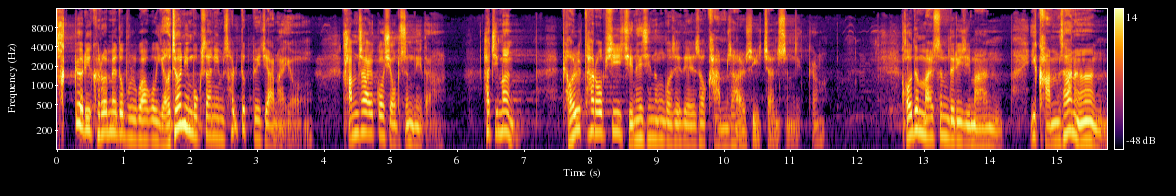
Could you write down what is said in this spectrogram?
특별히 그럼에도 불구하고 여전히 목사님 설득되지 않아요. 감사할 것이 없습니다. 하지만 별 탈 없이 지내시는 것에 대해서 감사할 수 있지 않습니까? 거듭 말씀드리지만 이 감사는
